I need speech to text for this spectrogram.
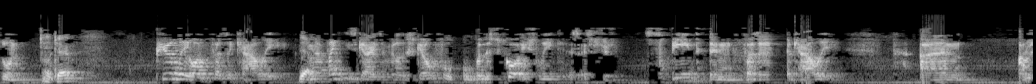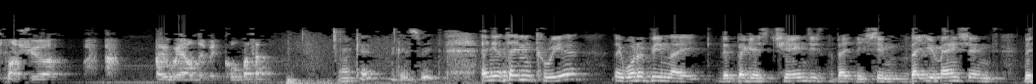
zone. Okay. Purely on physicality. Yeah. I, mean, I think these guys are really skillful, but the Scottish League is it's just speed and physicality, and I'm just not sure how well they would cope with it. Okay, okay, sweet. In your time in Korea, they would have been like the biggest changes that you seen. That you mentioned the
